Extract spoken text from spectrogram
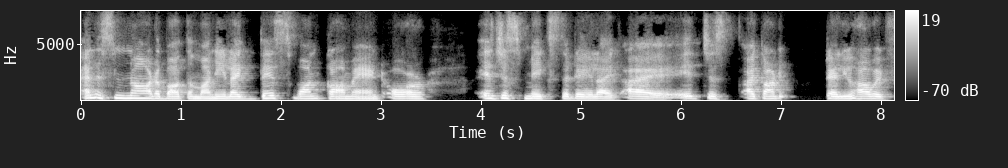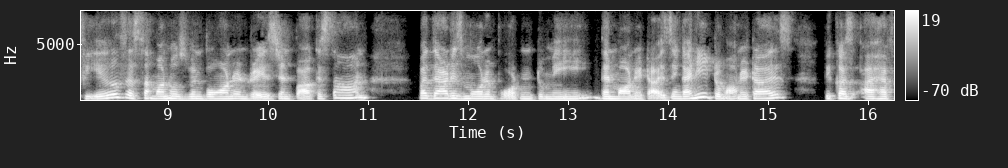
And it's not about the money, like this one comment, or it just makes the day like I, it just, I can't tell you how it feels as someone who's been born and raised in Pakistan. But that is more important to me than monetizing. I need to monetize because I have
